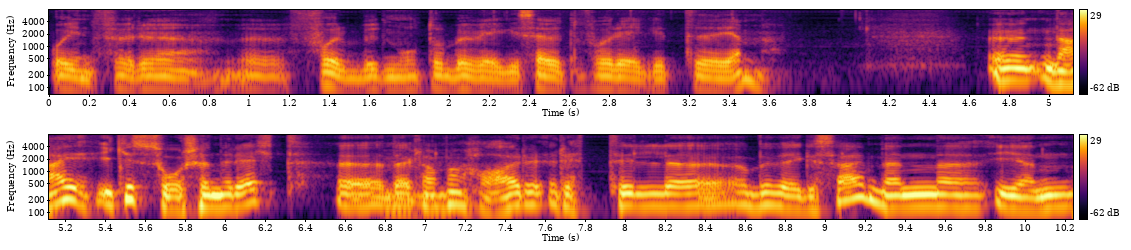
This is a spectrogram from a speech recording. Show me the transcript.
å innføre forbud mot å bevege seg utenfor eget hjem? Nei, ikke så generelt. Det er klart man har rett til å bevege seg, men igjen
